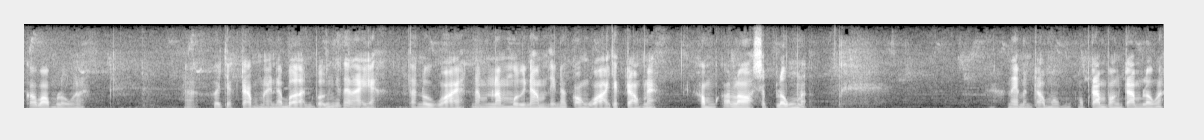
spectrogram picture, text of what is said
Có bông luôn nè. Đó, với chất trồng này nó bền vững như thế này á. Ta nuôi hoài 5 năm 10 năm thì nó còn hoài chất trồng nè không có lo sụp lúng nữa này mình trộn một trăm phần trăm luôn á.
